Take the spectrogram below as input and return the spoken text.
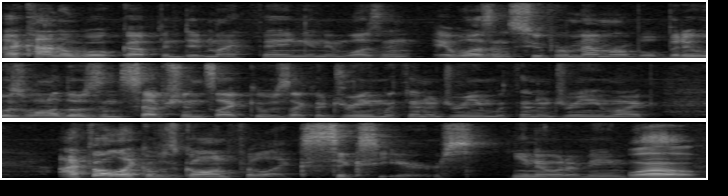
I kind of woke up and did my thing, and it wasn't it wasn't super memorable. But it was one of those inceptions. Like it was like a dream within a dream within a dream. Like I felt like I was gone for like six years. You know what I mean? whoa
